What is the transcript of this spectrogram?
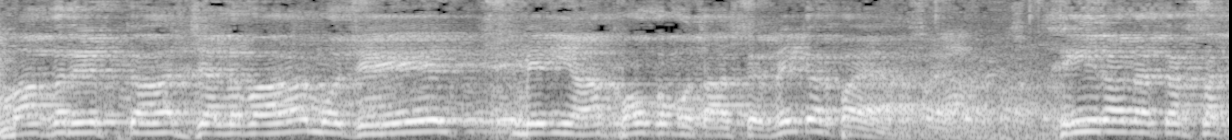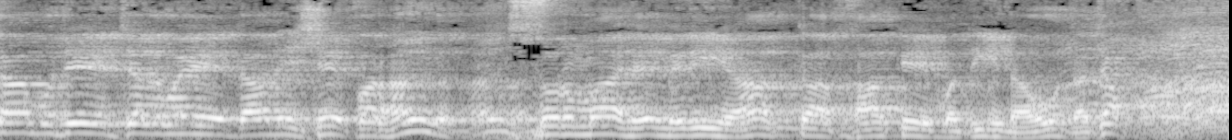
مغرب کا جلوہ مجھے میری آنکھوں کو متاثر نہیں کر پایا۔ خیرہ نہ کر سکا مجھے جلوے دانش فرہنگ۔ سرما ہے میری آنکھ کا خاک مدینہ و نجف۔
